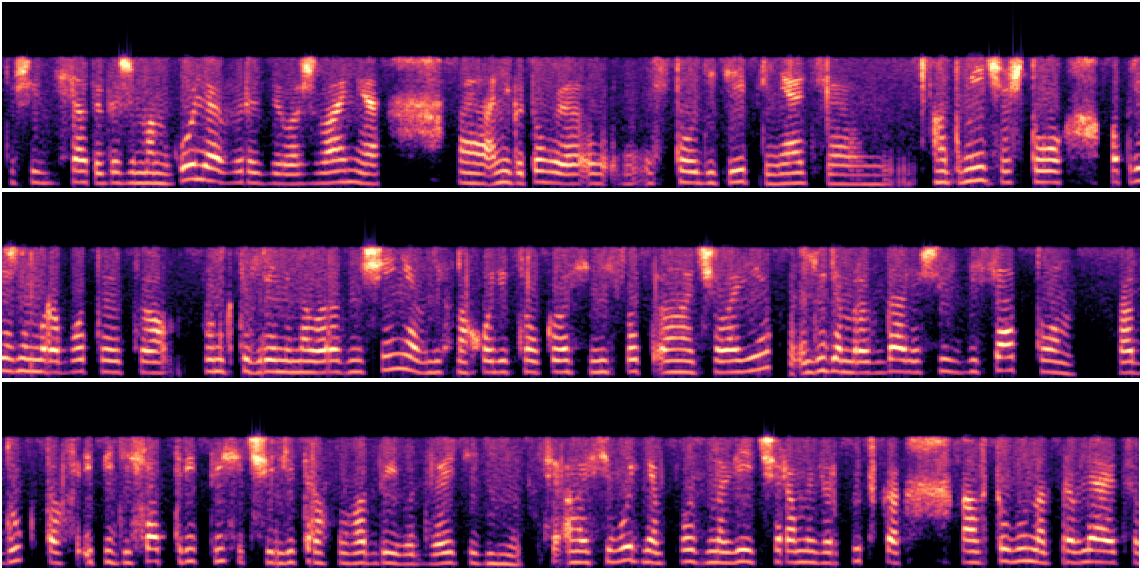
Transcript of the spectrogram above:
160 и даже Монголия выразила желание Э, они готовы 100 э, детей принять. Э, отмечу, что по-прежнему работают пункты временного размещения, в них находится около 700 человек. Людям раздали 60 тонн продуктов и 53 тысячи литров воды вот за эти дни. А сегодня поздно вечером из Иркутска в Тулун отправляется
